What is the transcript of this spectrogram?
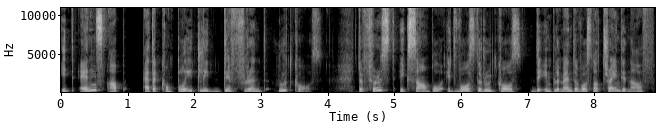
it ends up at a completely different root cause. The first example, it was the root cause the implementer was not trained enough.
